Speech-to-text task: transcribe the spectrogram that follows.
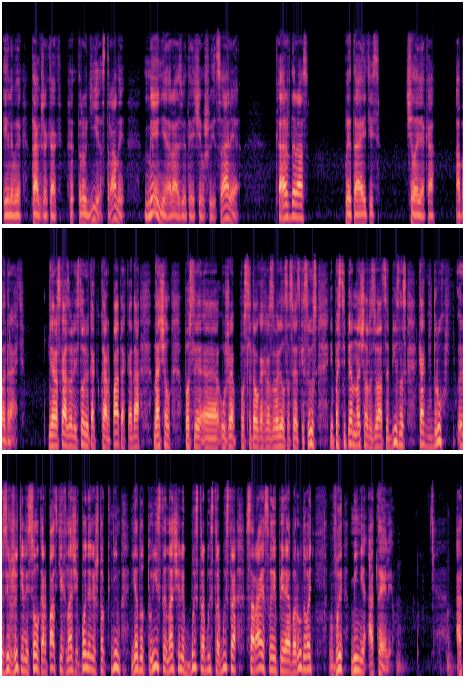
Или вы так же, как другие страны, менее развитые, чем Швейцария, каждый раз пытаетесь человека ободрать. Мне рассказывали историю, как в Карпатах, когда начал после, э, уже после того, как развалился Советский Союз и постепенно начал развиваться бизнес, как вдруг жители сел Карпатских начали, поняли, что к ним едут туристы, начали быстро-быстро-быстро сараи свои переоборудовать в мини-отели. От,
